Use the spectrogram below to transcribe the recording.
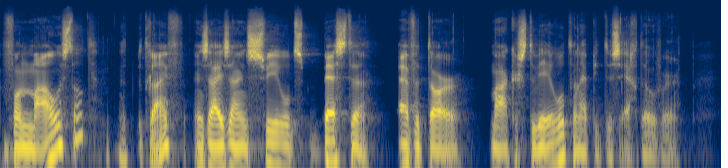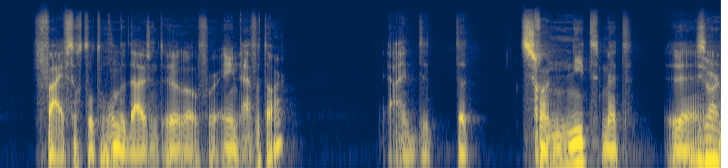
Van Mao is dat, het bedrijf. En zij zijn 's werelds beste avatar-makers ter wereld. Dan heb je het dus echt over 50 tot 100.000 euro voor één avatar. Ja, dit, dat is gewoon niet met eh, Bizar.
